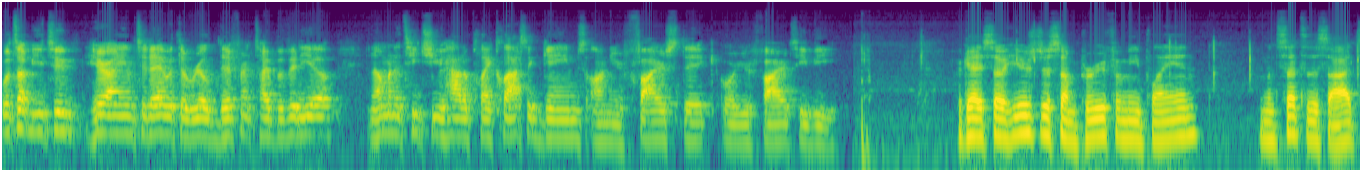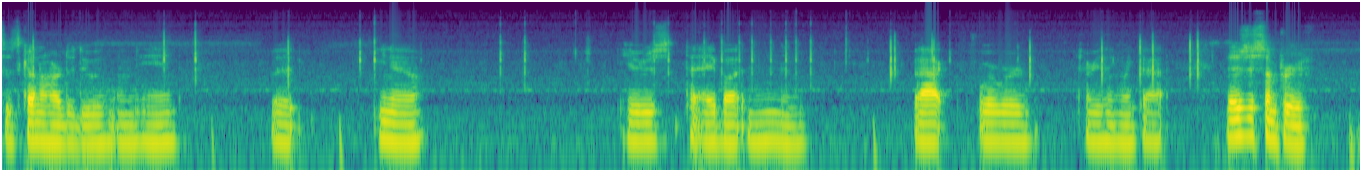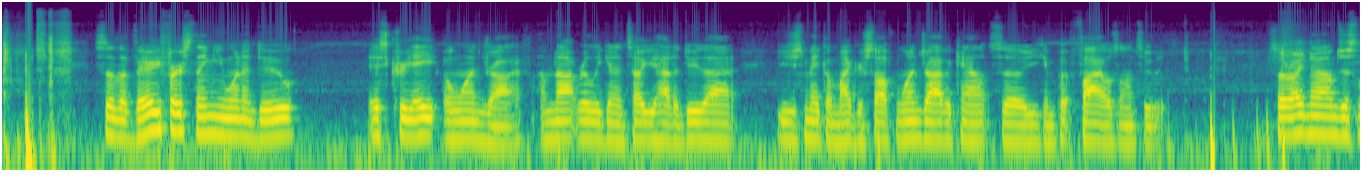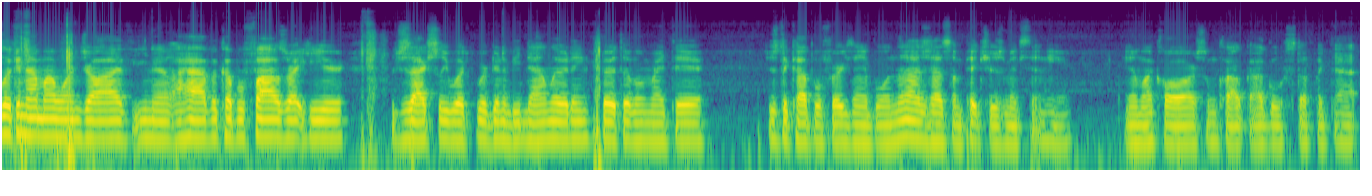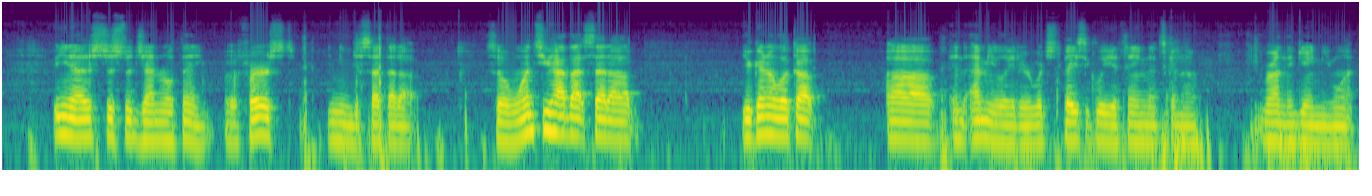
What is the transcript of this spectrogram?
What's up YouTube? Here I am today with a real different type of video and I'm going to teach you how to play classic games on your Fire Stick or your Fire TV. Okay, so here's just some proof of me playing. I'm going to set to the side so it's kind of hard to do with one hand. But, you know, here's the A button and back, forward, everything like that. There's just some proof. So the very first thing you want to do is create a OneDrive. I'm not really going to tell you how to do that. You just make a Microsoft OneDrive account so you can put files onto it. So right now I'm just looking at my OneDrive. You know, I have a couple files right here, which is actually what we're going to be downloading. Both of them right there. Just a couple, for example. And then I just have some pictures mixed in here. You know, my car, some cloud goggles, stuff like that. You know, it's just a general thing. But first, you need to set that up. So once you have that set up, you're going to look up uh, an emulator, which is basically a thing that's going to run the game you want.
